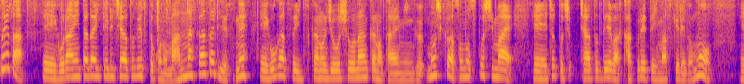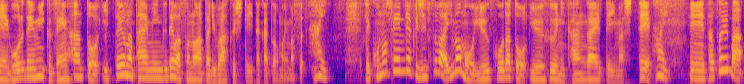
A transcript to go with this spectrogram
例えば、えー、ご覧いただいているチャートですと、この真ん中あたりですね、えー、5月5日の上昇なんかのタイミング、もしくはその少し前、えー、ちょっとチャートでは隠れていますけれども、えー、ゴールデンウィーク前半といったようなタイミングではそのあたりワークしていたかと思います。はい。で、この戦略実は今も有効だというふうに考えていまして、はい。えー、例えば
